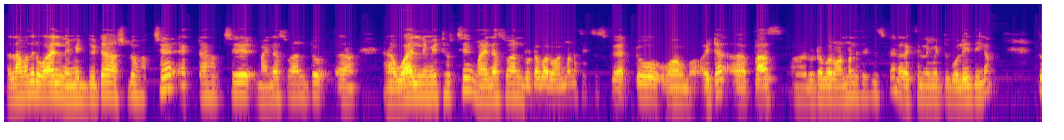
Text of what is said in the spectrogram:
তাহলে আমাদের ওয়াইল লিমিট দুইটা আসলো হচ্ছে, একটা হচ্ছে মাইনাস ওয়ান টু ওয়াইল লিমিট হচ্ছে minus one root over one minus x square to এটা plus root over one minus x square আর এক্সের লিমিট তো বলেই দিলাম। তো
